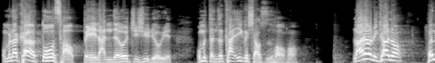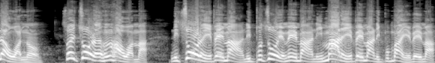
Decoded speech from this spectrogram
我们来看有多少北南的会继续留言。我们等着看一个小时后哈。来哦，你看哦，很好玩哦，所以做人很好玩嘛。你做了也被骂，你不做也被骂，你骂了也被骂，你不骂也被骂，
